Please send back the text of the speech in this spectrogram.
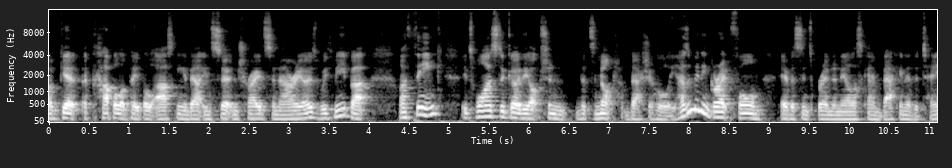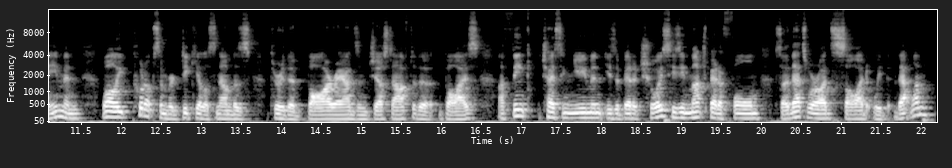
I get a couple of people asking about in certain trade scenarios with me, but I think it's wise to go the option that's not Bachar Houli. Hasn't been in great form ever since Brandon Ellis came back into the team, and while he put up some ridiculous numbers through the bye rounds and just after the byes, I think chasing Newman is a better choice. He's in much better form, so that's where I'd side with that one.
